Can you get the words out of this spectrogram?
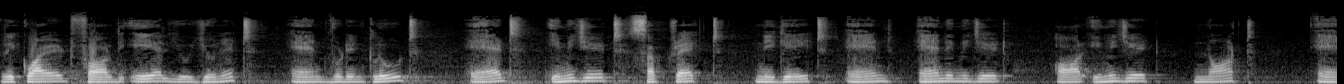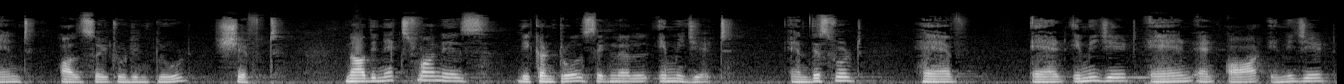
required for the ALU unit and would include add, immediate, subtract, negate, and immediate or immediate, not, and also it would include shift. Now the next one is the control signal immediate and this would have add immediate and or immediate,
